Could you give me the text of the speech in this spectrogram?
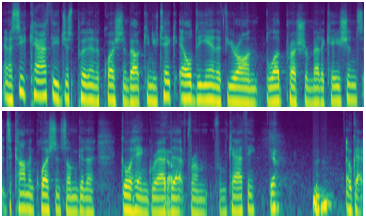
And I see Kathy just put in a question about can you take LDN if you're on blood pressure medications? It's a common question, so I'm going to go ahead and grab yeah. that from from Kathy. Yeah. Mm-hmm. Okay.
